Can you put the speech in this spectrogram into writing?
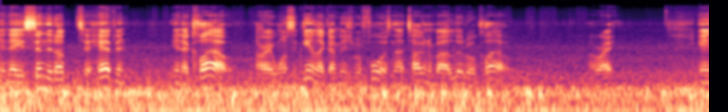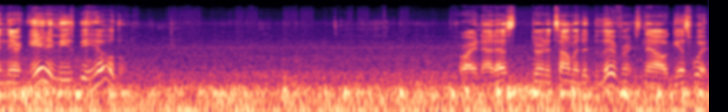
And they ascended up to heaven in a cloud. All right. Once again, like I mentioned before, it's not talking about a literal cloud. All right. And their enemies beheld them. Right. Now that's during the time of the deliverance. Now, guess what?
